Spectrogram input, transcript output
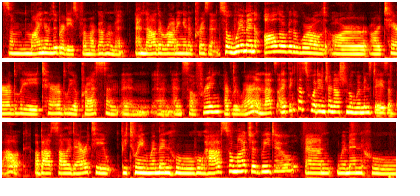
some minor liberties from our government. And now they're rotting in a prison. So women all over the world are are terribly terribly oppressed and and and, and suffering everywhere. And that's i think that's what international women's day is about about solidarity between women who who have so much as we do and women who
